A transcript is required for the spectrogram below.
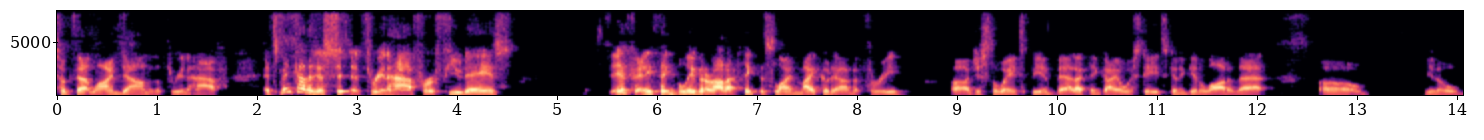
took that line down to the three and a half. It's been kind of just sitting at three and a half for a few days. If anything, believe it or not, I think this line might go down to three, uh, just the way it's being bet. I think Iowa State's going to get a lot of that, uh, you know,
